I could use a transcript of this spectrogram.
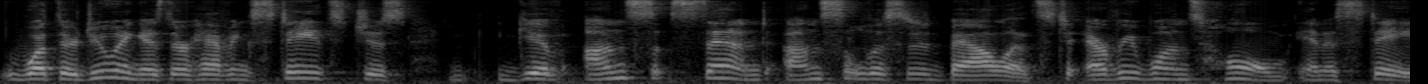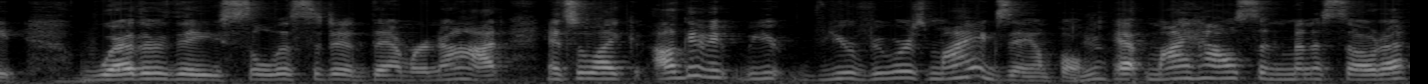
what they're doing is they're having states just give uns- send unsolicited ballots to everyone's home in a state, whether they solicited them or not. And so, like, I'll give you, your, your viewers my example. Yeah. At my house in Minnesota,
